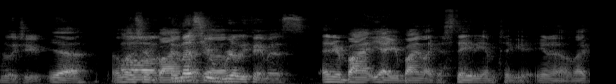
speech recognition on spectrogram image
really cheap. Yeah. Unless Uh, you're buying unless like you're a- really famous, And you're buying, yeah, you're buying like a stadium ticket, you know, like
